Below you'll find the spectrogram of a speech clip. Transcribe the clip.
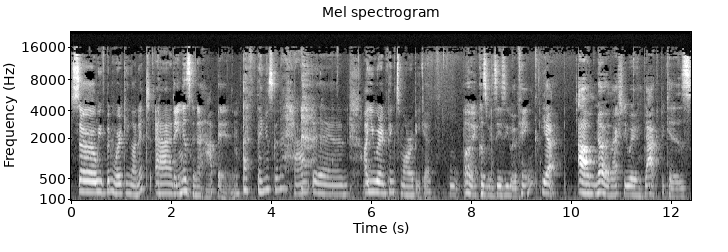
So we've been working on it, and a Thing is gonna happen. a thing is gonna happen. Are you wearing pink tomorrow, BK? Ooh, Oh, because when says you wear pink. Yeah. Um, no, I'm actually wearing black because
